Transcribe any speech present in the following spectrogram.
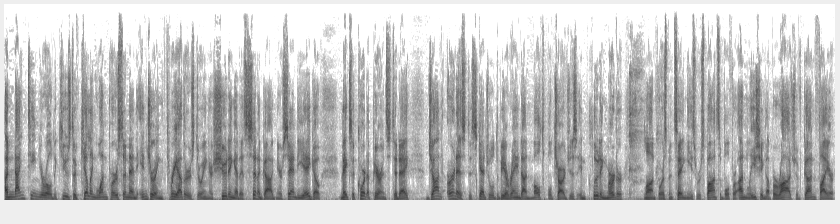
A 19-year-old accused of killing one person and injuring three others during a shooting at a synagogue near San Diego makes a court appearance today. John Earnest is scheduled to be arraigned on multiple charges, including murder. Law enforcement saying he's responsible for unleashing a barrage of gunfire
